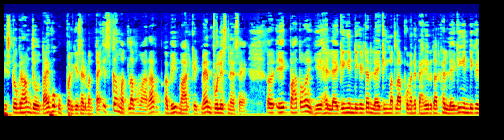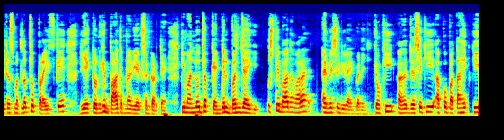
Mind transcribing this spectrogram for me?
हिस्टोग्राम जो होता है, वो ऊपर की साइड बनता है। इसका मतलब हमारा अभी मार्केट में बुलिसनेस है। और एक बात और, ये है लैगिंग इंडिकेटर लैगिंग मतलब आपको मैंने पहले ही बता रखा है लैगिंग इंडिकेटर्स मतलब जो प्राइस के रिएक्ट होने के बाद अपना रिएक्शन करते हैं। कि मान लो जब कैंडल बन जाएगी, उसके बाद हमारा एम लाइन बनेगी। क्योंकि जैसे कि आपको पता है कि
